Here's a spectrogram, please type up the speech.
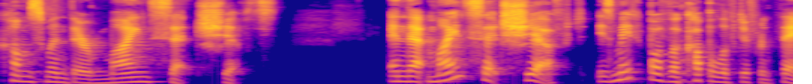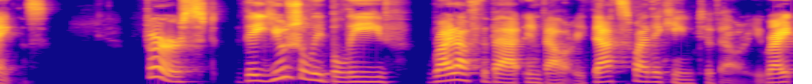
comes when their mindset shifts. And that mindset shift is made up of a couple of different things. First, they usually believe right off the bat in Valerie. That's why they came to Valerie, right?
